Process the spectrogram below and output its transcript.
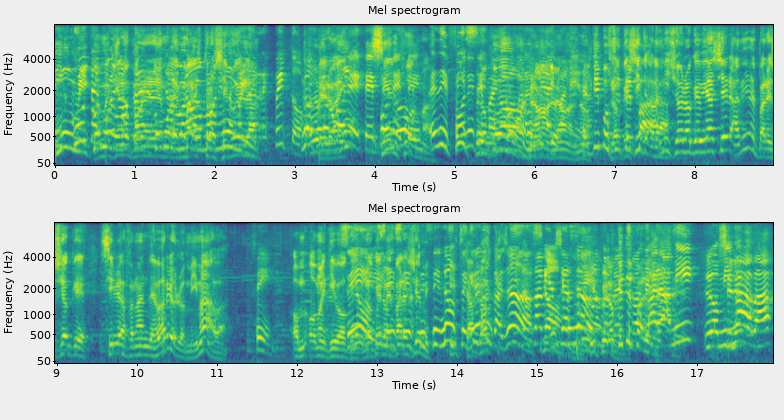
Mumi, ¿cómo con lo el va a cal- otro. cómo lo va a Maestro, calmar si no Mumi? respeto. No, Pero ponete, ponete. Es difícil Pero manejar. ¿cómo? No, Pero no, no. El tipo Lo se que te sí, para. A mí yo lo que vi ayer, a mí me pareció que Silvia Fernández Barrio lo mimaba. Sí. O, o me equivoqué. Sí, lo que me sí, pareció sí, sí, no, se quedaron calladas. No hacer. No, ¿Pero qué te parece? Para mí lo no- mimaba,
